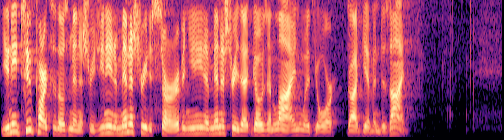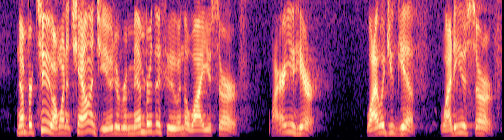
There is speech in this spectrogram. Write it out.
You need two parts of those ministries. You need a ministry to serve, and you need a ministry that goes in line with your God given design. Number two, I want to challenge you to remember the who and the why you serve. Why are you here? Why would you give? Why do you serve?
